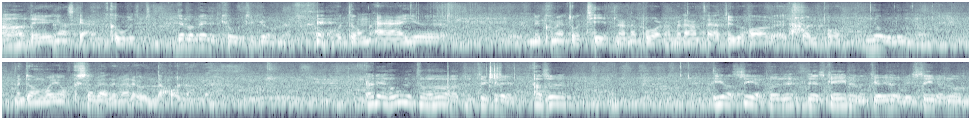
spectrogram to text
Ja. Och det är ju ganska coolt. Det var väldigt coolt tycker jag med. Och de är ju... Nu kommer jag inte ihåg titlarna på dem men det antar jag att du har koll på. Någorlunda. Men de var ju också väldigt, väldigt underhållande. Ja, det är roligt att höra att du tycker det. Alltså, jag ser på det, det skrivandet jag gör vid sidan om,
